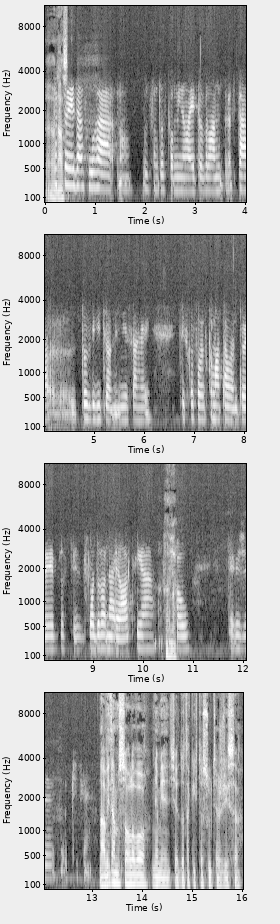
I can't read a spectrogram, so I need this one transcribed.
Tak Nás... to je zásluha, no, už som to spomínala, je to veľa, tá, to zviditeľnenie sa, hej. Československo má talent, to je proste sledovaná relácia, ano. show, takže určite. No a vy tam solovo nemienite do takýchto súťaží sa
